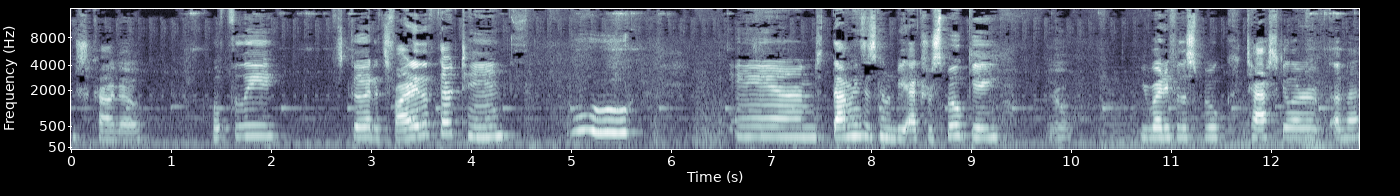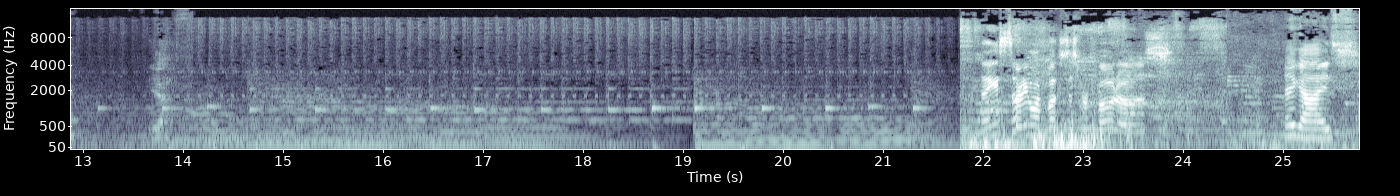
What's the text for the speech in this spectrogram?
in Chicago. Hopefully it's good. It's Friday the 13th. Ooh. And that means it's gonna be extra spooky. Yo. You ready for the spooktacular event? Yeah. I think it's 31 bucks just for photos. Hey guys,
